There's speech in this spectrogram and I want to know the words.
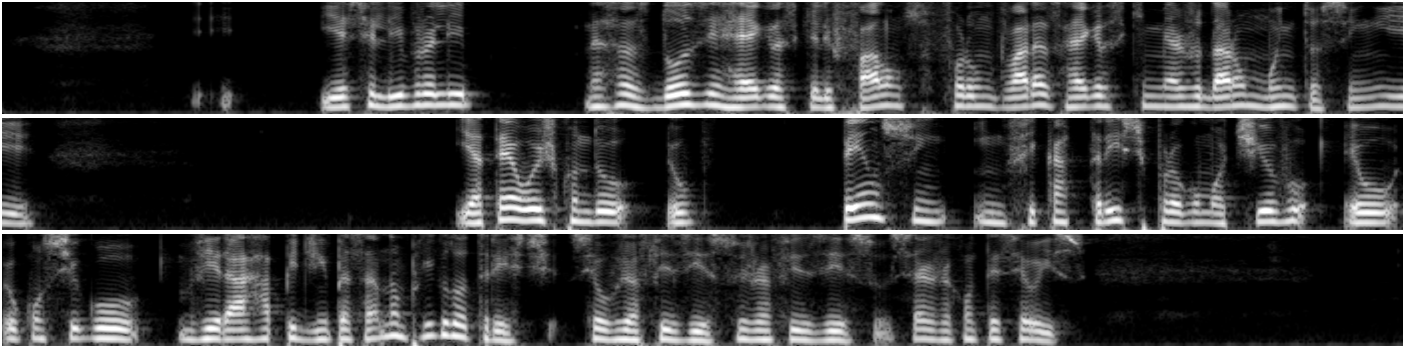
E, e esse livro ele nessas 12 regras que ele fala, foram várias regras que me ajudaram muito, assim, e. E até hoje, quando eu penso em, em ficar triste por algum motivo, eu, eu consigo virar rapidinho e pensar: não, por que, eu tô triste? Se eu já fiz isso, se eu já fiz isso, se já aconteceu isso.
